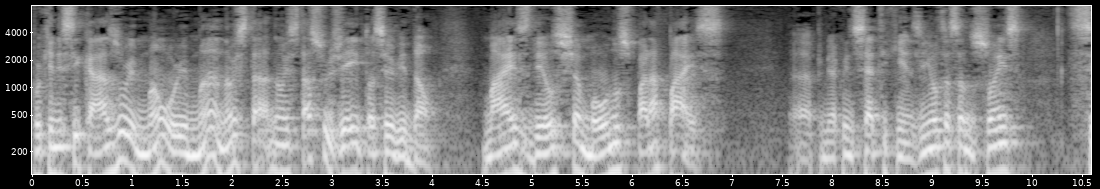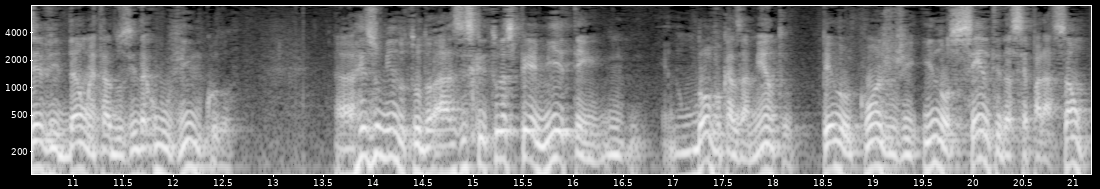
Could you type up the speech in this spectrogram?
porque nesse caso o irmão ou irmã não está, não está sujeito à servidão, mas Deus chamou-nos para a paz. Uh, 1 Coríntios 7,15. Em outras traduções, servidão é traduzida como vínculo. Uh, resumindo tudo, as Escrituras permitem um novo casamento pelo cônjuge inocente da separação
